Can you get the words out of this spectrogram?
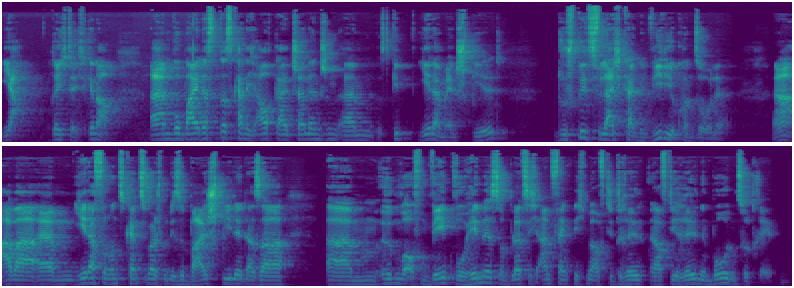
Ja, richtig, genau. Ähm, wobei, das, das kann ich auch geil challengen. Ähm, es gibt, jeder Mensch spielt. Du spielst vielleicht keine Videokonsole. Ja, aber ähm, jeder von uns kennt zum Beispiel diese Beispiele, dass er ähm, irgendwo auf dem Weg wohin ist und plötzlich anfängt, nicht mehr auf die, Drill, auf die Rillen im Boden zu treten.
